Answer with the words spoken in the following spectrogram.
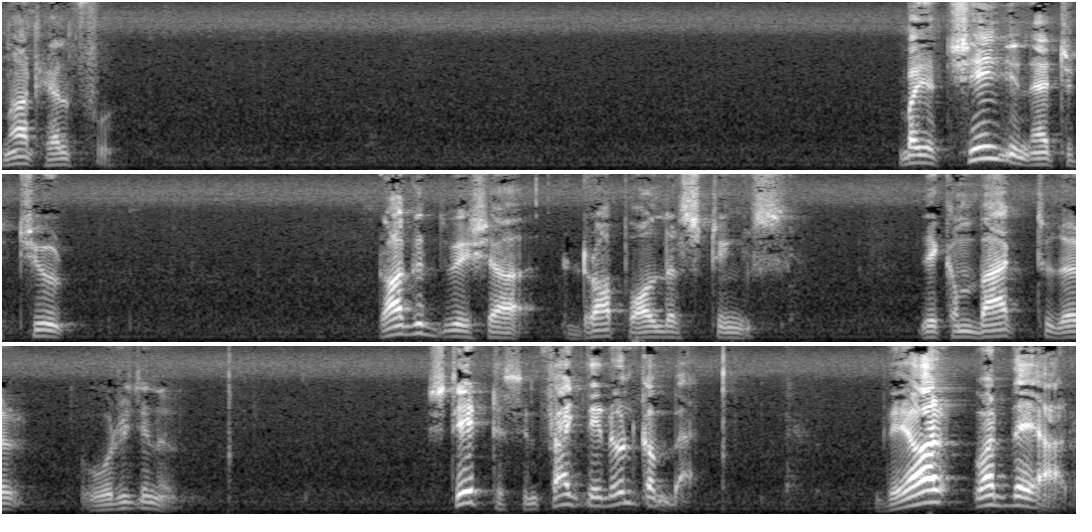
not helpful. By a change in attitude, Ragadvesha drop all their strings. they come back to their original status. In fact, they don't come back. They are what they are.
